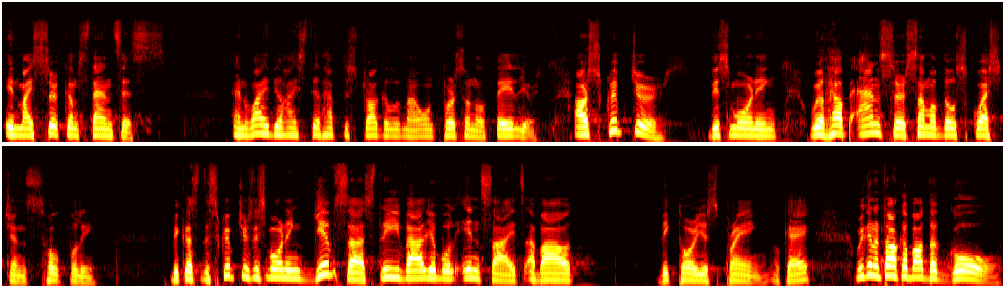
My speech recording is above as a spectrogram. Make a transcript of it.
in my circumstances? And why do I still have to struggle with my own personal failures? Our scriptures this morning will help answer some of those questions, hopefully. Because the scriptures this morning gives us three valuable insights about victorious praying, okay? We're going to talk about the goal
